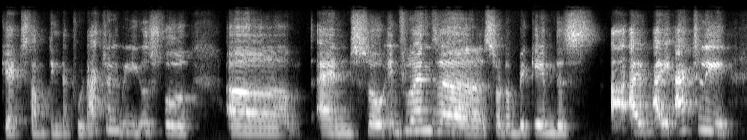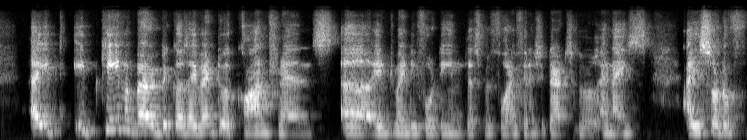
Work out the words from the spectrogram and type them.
get something that would actually be useful. Uh, and so influenza sort of became this i, I actually it, it came about because I went to a conference uh, in 2014, just before I finished grad school, and I, I sort of,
